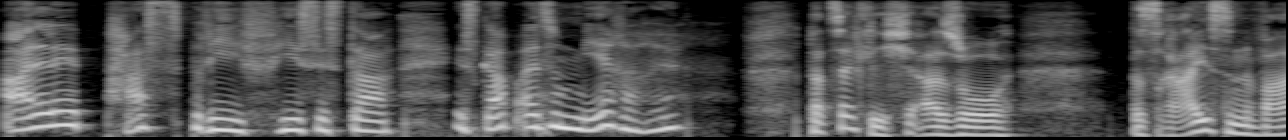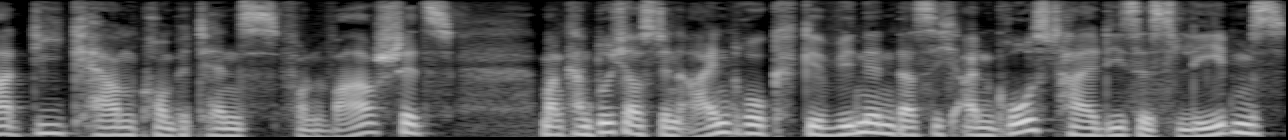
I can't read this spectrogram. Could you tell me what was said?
Alle Passbrief hieß es da. Es gab also mehrere. Tatsächlich, also das Reisen war die Kernkompetenz von Warschitz. Man kann durchaus den Eindruck gewinnen, dass sich ein Großteil dieses Lebens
